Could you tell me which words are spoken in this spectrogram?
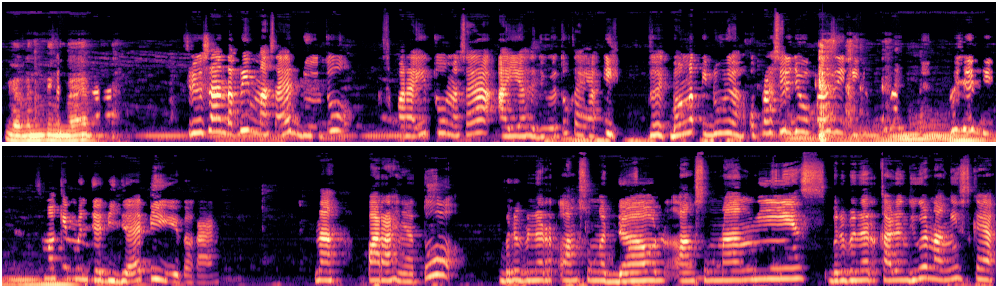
nggak penting banget Seriusan, tapi mas saya dulu tuh separah itu. Mas saya ayah juga tuh kayak, ih jelek banget hidungnya, operasi aja operasi. jadi semakin menjadi-jadi gitu kan. Nah, parahnya tuh bener-bener langsung ngedown, langsung nangis, bener-bener kadang juga nangis kayak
